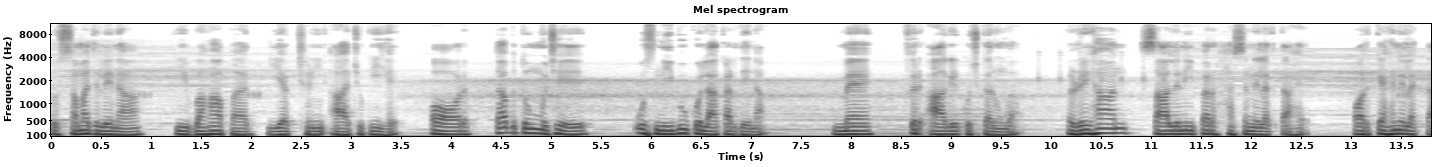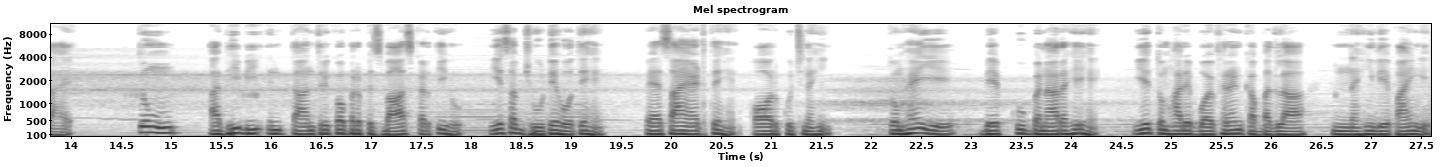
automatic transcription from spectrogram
तो समझ लेना कि वहाँ पर यक्षिणी आ चुकी है, और तब तुम मुझे उस नींबू को लाकर देना। मैं फिर आगे कुछ करूँगा। रेहान सालनी पर हंसने लगता है और कहने लगता है, तुम अभी भी इन तांत्रिकों पर विश्वास करती हो। ये सब झूठे होते हैं पैसा ऐंठते हैं और कुछ नहीं। तुम्हें ये बेवकूफ़ बना रहे हैं। ये तुम्हारे बॉयफ्रेंड का बदला नहीं ले पाएँगे।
